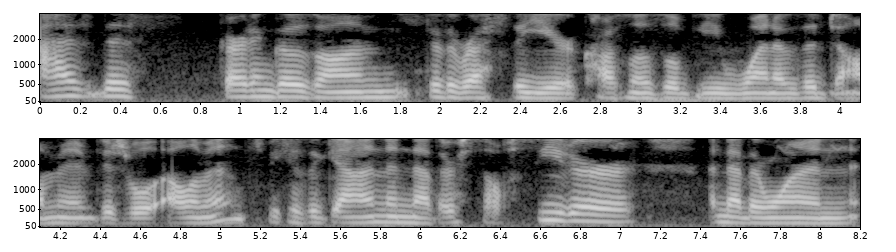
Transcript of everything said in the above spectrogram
as this garden goes on through the rest of the year, cosmos will be one of the dominant visual elements because, again, another self seeder, another one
